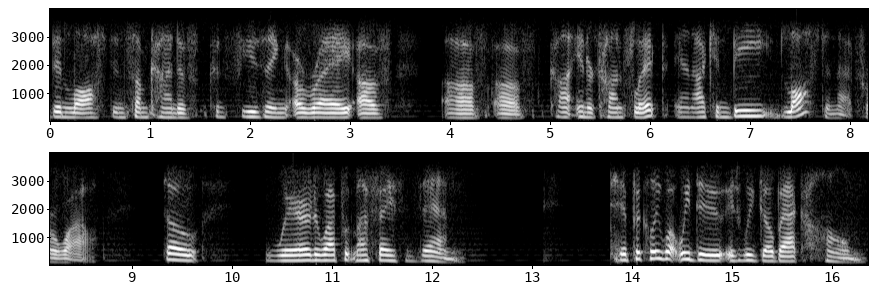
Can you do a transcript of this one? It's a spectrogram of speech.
been lost in some kind of confusing array of of of inner conflict, and I can be lost in that for a while. So, where do I put my faith then? Typically, what we do is we go back home.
